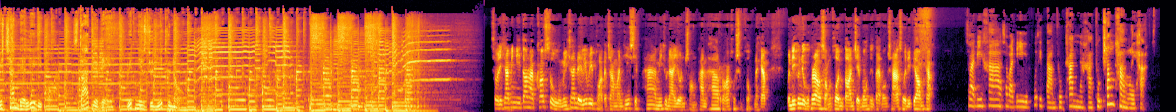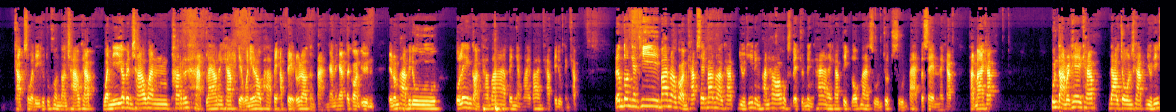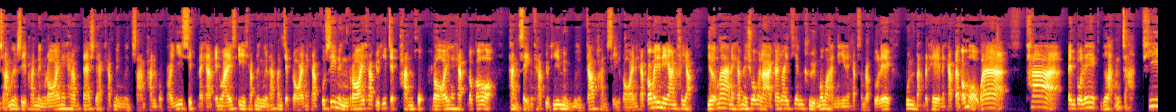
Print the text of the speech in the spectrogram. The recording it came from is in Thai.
Mission Daily Report start your day with news you need to know สวัสดีครับยินดีต้อนรับเข้าสู่ Mission Daily Report ประจำวันที่ 15 มิถุนายน 2566 นะครับ วันนี้คุณอยู่กับพวกเรา 2 คนตอน 7 โมงถึง 8 โมงเช้า สวัสดีพี่อ้อมครับ สวัสดีค่ะ สวัสดีผู้ติดตามทุกท่านนะคะ ทุกช่องทางเลยค่ะ ครับสวัสดีทุกคนตอนเช้าครับ วันนี้ก็เป็นเช้าวันพฤหัสแล้วนะครับ เดี๋ยววันนี้เราพาไปอัปเดตเรื่องราวต่างๆ กันนะครับ แต่ก่อนอื่น เดี๋ยวนนพาไปดูตัวเลขก่อนครับว่าเป็นอย่างไรบ้างครับ ไปดูกันครับ เริ่มต้นกันที่บ้านเราก่อนครับเซตบ้านเราครับอยู่ที่1,561.15นะครับ ติดลบมา0.08%นะครับ ถัดมาครับหุ้นต่างประเทศครับ ดาวโจนส์ครับอยู่ที่ 34,100 นะครับ NASDAQ ครับ 13,620 นะครับ NYSE ครับ 15,700 นะครับฟุตซี่100 ครับ อยู่ที่ 7,600 นะครับ แล้วก็ห่างเสงครับ อยู่ที่ 19,400 นะครับ ก็ไม่ได้มีการขยับเยอะมากนะครับ ในช่วงเวลาใกล้ๆเที่ยงคืนเมื่อวานนี้นะครับสำหรับตัวเลขหุ้นต่างประเทศนะครับ แต่ต้องบอกว่าถ้าเป็นตัวเลขหลังจากที่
